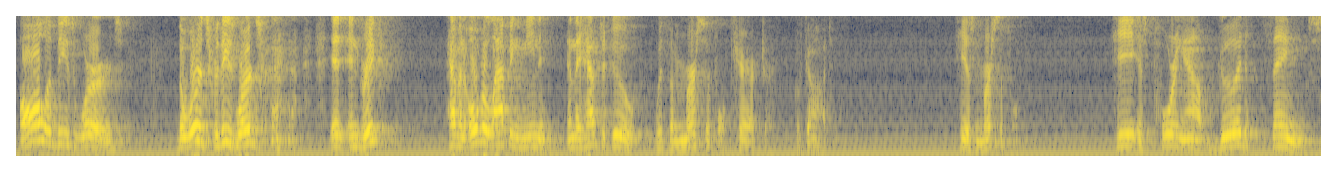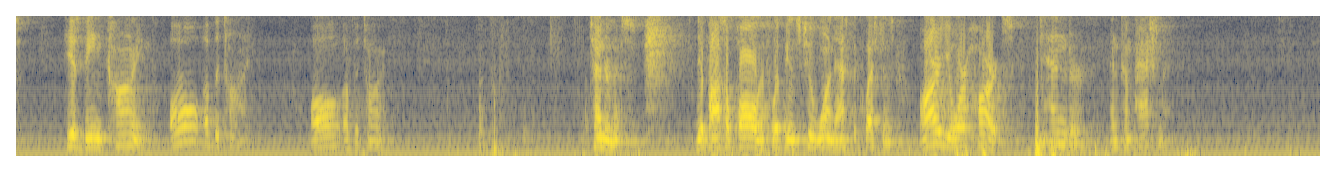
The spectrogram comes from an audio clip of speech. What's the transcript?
All of these words, the words for these words in, in Greek have an overlapping meaning, and they have to do with the merciful character of God. He is merciful. He is pouring out good things. He is being kind all of the time. All of the time. Tenderness. The Apostle Paul in Philippians 2 1 asks the questions Are your hearts tender and compassionate?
